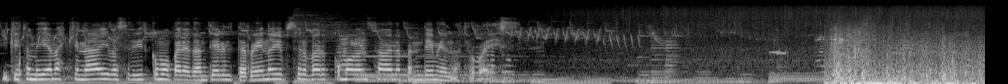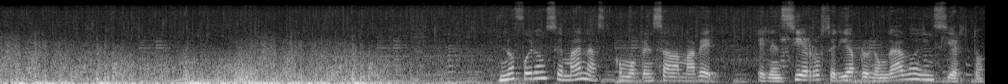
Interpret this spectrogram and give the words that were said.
y que esta medida más que nada iba a servir como para tantear el terreno y observar cómo avanzaba la pandemia en nuestro país. No fueron semanas como pensaba Mabel. El encierro sería prolongado e incierto.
